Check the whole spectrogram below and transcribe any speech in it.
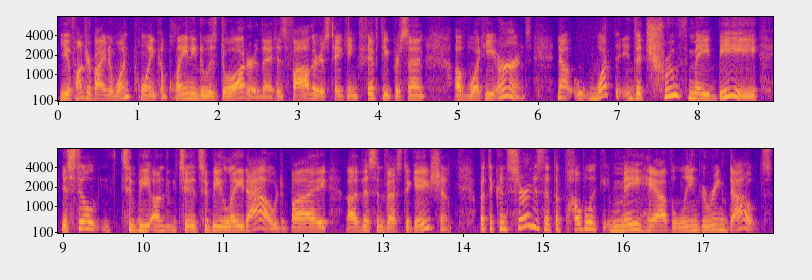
You have Hunter Biden at one point complaining to his daughter that his father is taking 50% of what he earns. Now, what the, truth may be is still to be to, to be laid out by uh, this investigation. But the concern is that the public may have lingering doubts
